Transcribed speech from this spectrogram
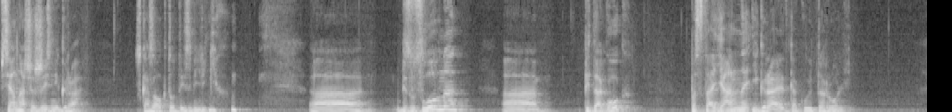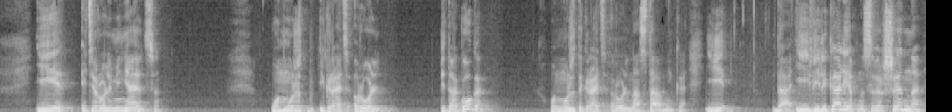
вся наша жизнь игра, сказал кто-то из великих. А, безусловно, а, педагог постоянно играет какую-то роль. И эти роли меняются. Он может играть роль педагога, он может играть роль наставника. И да, и великолепно совершенно,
